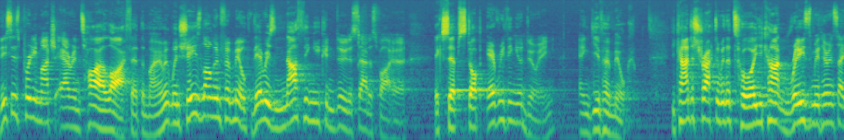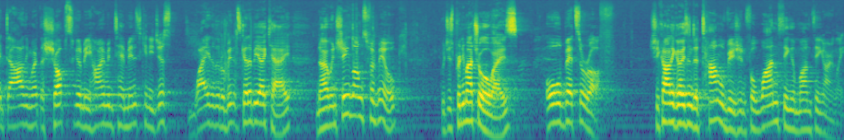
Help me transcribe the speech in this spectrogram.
This is pretty much our entire life at the moment. When she's longing for milk, there is nothing you can do to satisfy her except stop everything you're doing and give her milk. You can't distract her with a toy. You can't reason with her and say, Darling, we're at the shops, we're going to be home in 10 minutes. Can you just wait a little bit? It's going to be okay. No, when she longs for milk, which is pretty much always, all bets are off. She kind of goes into tunnel vision for one thing and one thing only.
